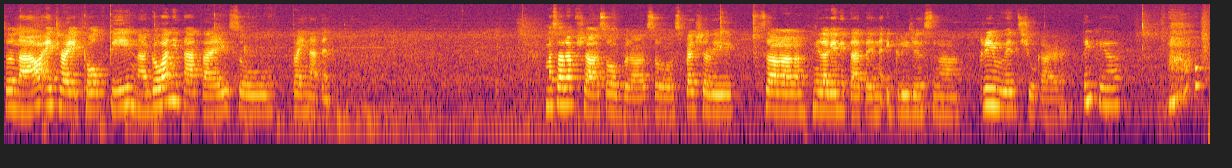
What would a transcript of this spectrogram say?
So now I try coffee na gawa ni tatay. So try natin. Masarap siya, sobra. So especially sa nilagay ni tatay na ingredients na cream with sugar. Thank you.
